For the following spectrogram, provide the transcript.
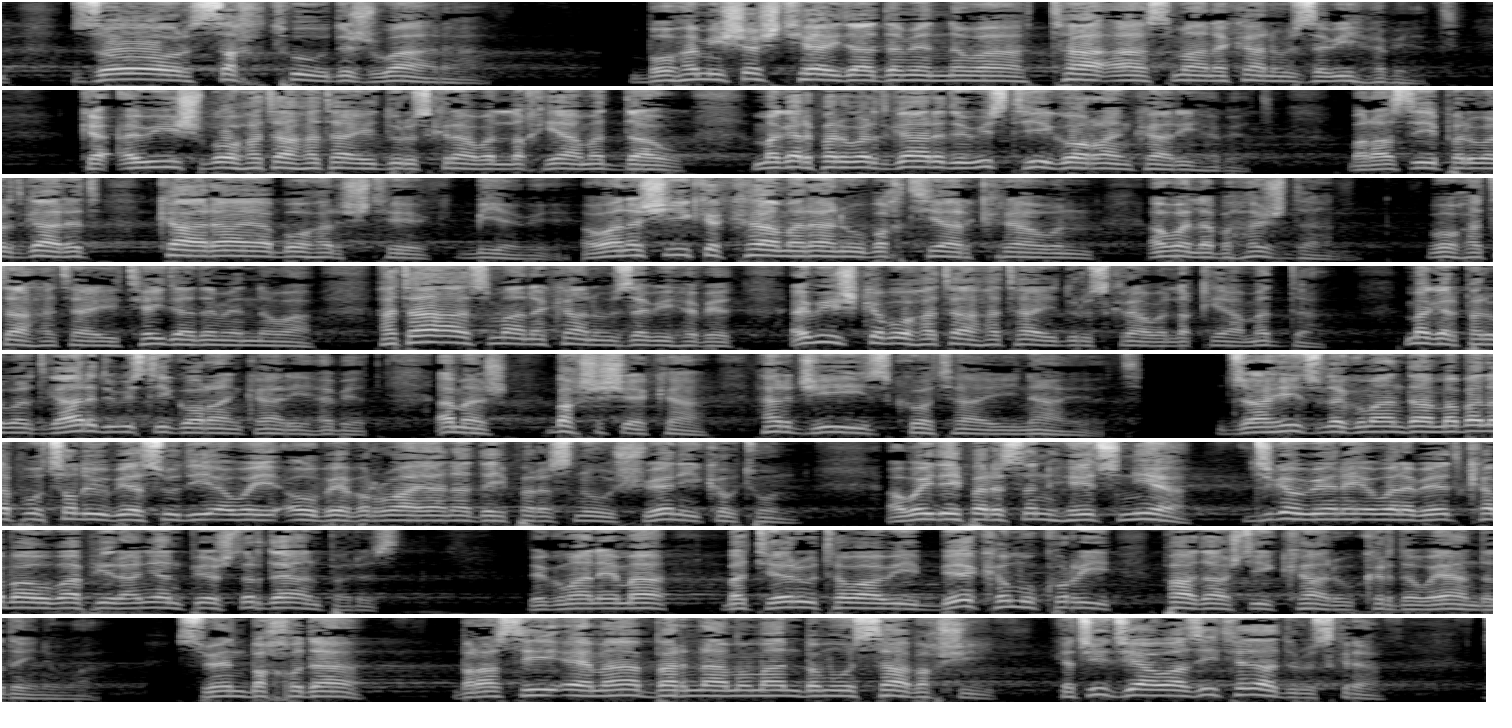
زۆر سەخت و دژوارە بۆ هەمیشەش تیایدا دەمێنەوە تا ئاسمانەکان و زەوی هەبێت کە ئەویش بۆ هەتا هەتایی دروستکراوە لە قیامەتدا و مەگەر پەروەردگارت ویستی گۆڕانکاری هەبێت بەڕاستی پەروەردگارت کارایە بۆ هەر شتێک بیەوێ ئەوانەشی کە کامەران و بەختیار کراون ئەوە لە بەهشدان بۆ هەتا هەتایی تێیدا دەمێنەوە هەتا ئاسمانەکان و زەوی هەبێت ئەویش کە بۆ هەتا هەتایی دروستکراوە لە قیامەتدا مەگەر پەروەردگارت ویستی گۆڕانکاری هەبێت ئەمەش بەخششێکە هەرگیز کۆتایی نایەت جا هیچ لە گوماندا مەبە لە پوچەڵی و بێسوودی ئەوەی ئەو بێ بڕوایانە دەیپەرستن و شوێنی کەوتون ئەوەی دەیپەرستن هیچ نییە جگە وێنەی ئەوە نەبێت کە باو باپیرانیان پێشتر دەیان پەرست بێگومان ئێمە بە تێر و تەواوی بێ کەم و کوڕی پاداشتی کار و کردەوەیان دەدەینەوە سوێن بە خوددا بەڕاستی ئێمە بەرنامەمان بە موسا بەخشی کەچی جیاوازی تێدا دروستکرا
